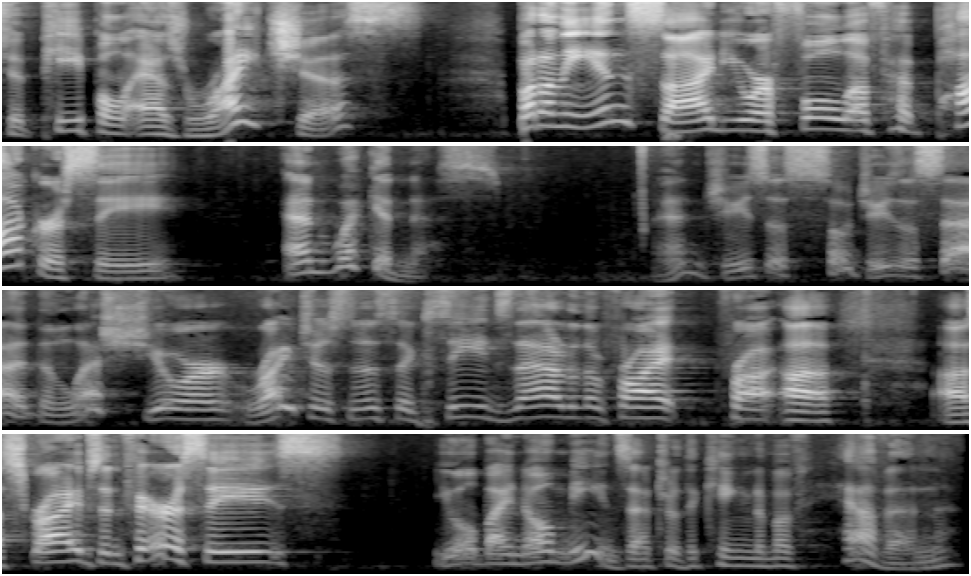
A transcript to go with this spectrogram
to people as righteous, but on the inside, you are full of hypocrisy and wickedness. And Jesus, so Jesus said, unless your righteousness exceeds that of the uh, uh, scribes and Pharisees, you will by no means enter the kingdom of heaven.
